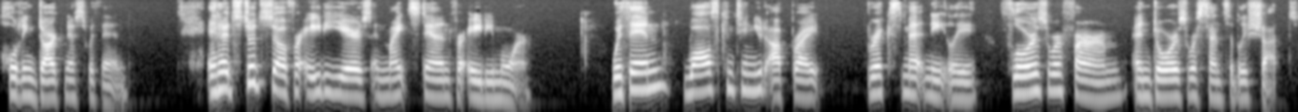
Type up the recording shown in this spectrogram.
holding darkness within. It had stood so for eighty years and might stand for eighty more. Within, walls continued upright, bricks met neatly, floors were firm, and doors were sensibly shut.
